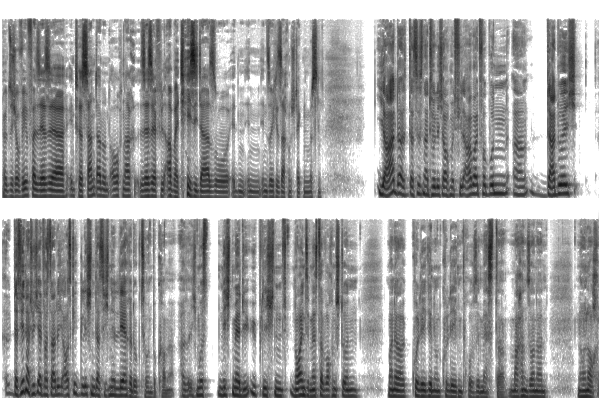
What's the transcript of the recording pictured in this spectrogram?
Hört sich auf jeden Fall sehr, sehr interessant an und auch nach sehr, sehr viel Arbeit, die Sie da so in, in, in solche Sachen stecken müssen. Ja, das, das ist natürlich auch mit viel Arbeit verbunden. Äh, dadurch, das wird natürlich etwas dadurch ausgeglichen, dass ich eine Lehrreduktion bekomme. Also ich muss nicht mehr die üblichen neun Semesterwochenstunden meiner Kolleginnen und Kollegen pro Semester machen, sondern nur noch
